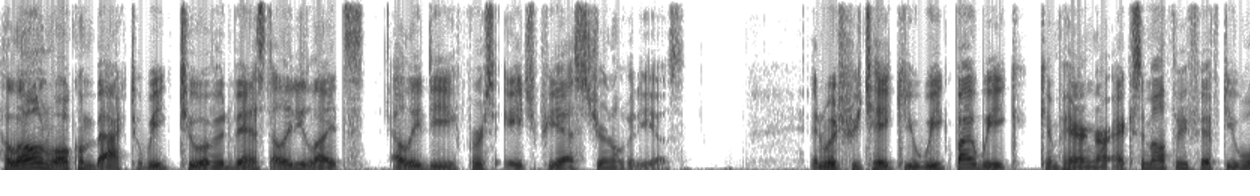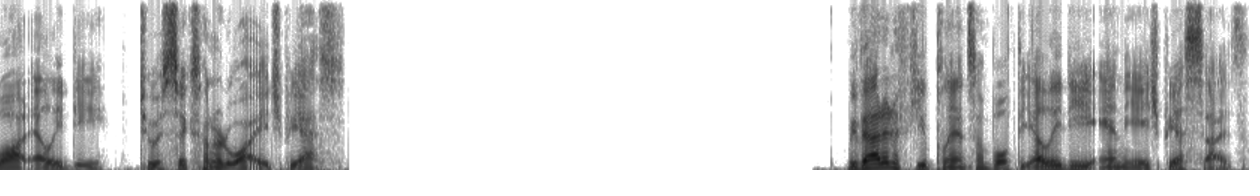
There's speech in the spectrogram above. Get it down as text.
Hello and welcome back to week two of Advanced LED Lights LED vs HPS journal videos, in which we take you week by week comparing our XML 350 watt LED to a 600 watt HPS. We've added a few plants on both the LED and the HPS sides.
